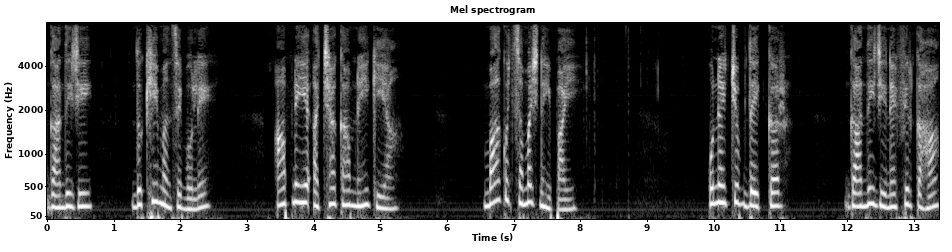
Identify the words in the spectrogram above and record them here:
गांधी जी दुखी मन से बोले, आपने ये अच्छा काम नहीं किया। माँ कुछ समझ नहीं पाई। उन्हें चुप देखकर गांधी जी ने फिर कहा,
